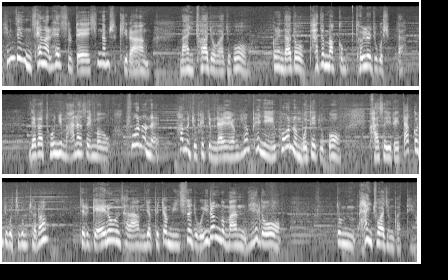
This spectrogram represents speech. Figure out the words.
힘든 생활 했을 때 신남숙이랑 많이 도와줘가지고 그래 나도 받은 만큼 돌려주고 싶다. 내가 돈이 많아서 뭐 후원은 해- 하면 좋겠지만 나는 형편이 후원은 못 해주고 가서 이렇게 닦아주고 지금처럼 저렇게 애로운 사람 옆에 좀 있어주고 이런 것만 해도 좀 많이 좋아진 것 같아요.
